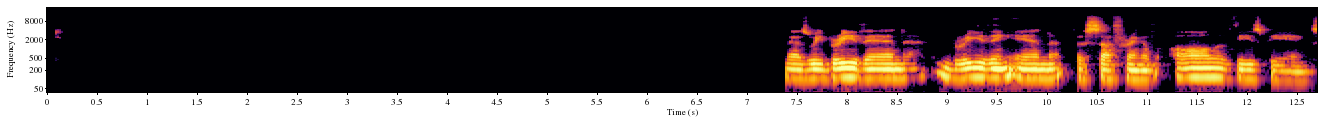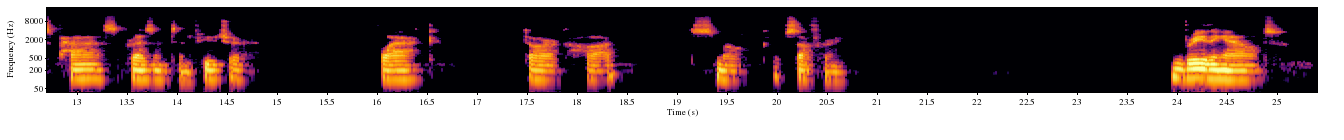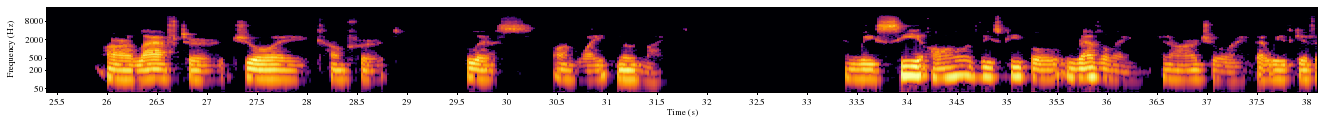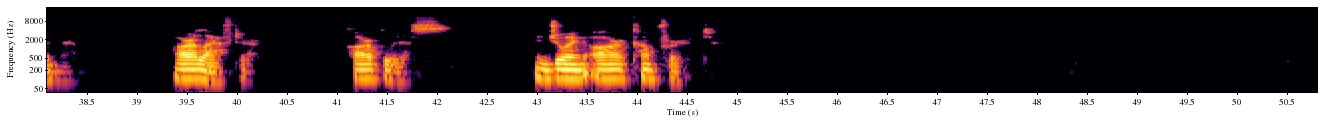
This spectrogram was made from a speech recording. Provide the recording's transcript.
And as we breathe in, breathing in the suffering of all of these beings, past, present, and future, black, dark, hot smoke of suffering. breathing out our laughter, joy, comfort, bliss on white moonlight. And we see all of these people reveling in our joy that we've given them, our laughter, our bliss, enjoying our comfort.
